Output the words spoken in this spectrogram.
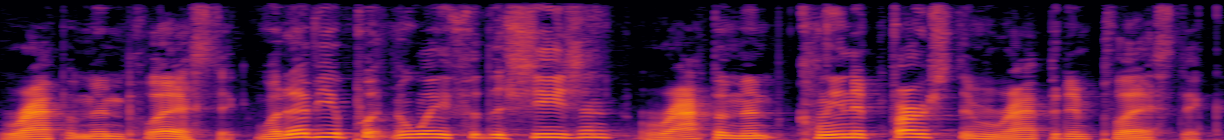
wrap them in plastic whatever you're putting away for the season wrap them in clean it first and wrap it in plastic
